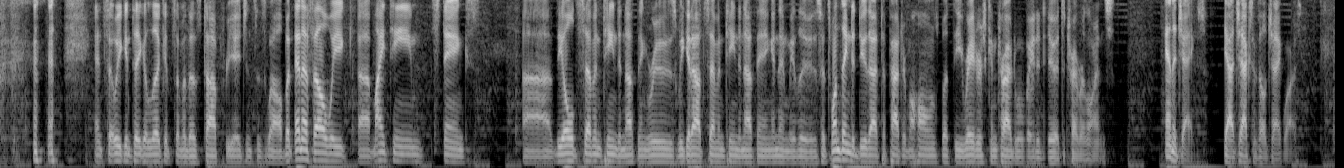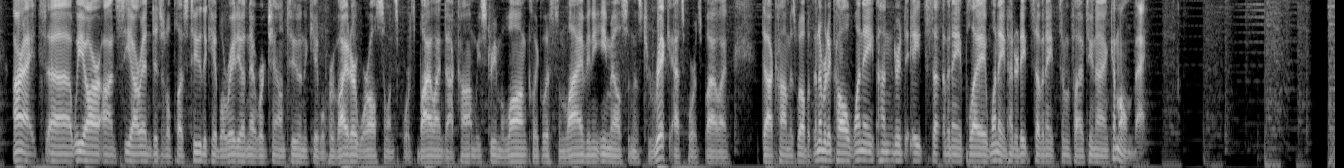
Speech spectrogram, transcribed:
and so we can take a look at some of those top free agents as well. But NFL week, uh, my team stinks. Uh, the old 17 to nothing ruse. We get out 17 to nothing and then we lose. It's one thing to do that to Patrick Mahomes, but the Raiders contrived a way to do it to Trevor Lawrence and the Jags. Yeah, Jacksonville Jaguars. All right, uh, we are on CRN Digital Plus 2, the cable radio network, Channel 2, and the cable provider. We're also on sportsbyline.com. We stream along. Click listen live. Any emails, send those to rick at sportsbyline.com as well. But the number to call, 1 800 878 play, 1 800 878 7529. Come on back.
